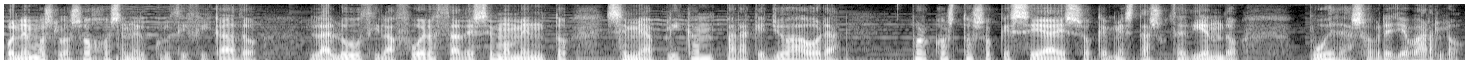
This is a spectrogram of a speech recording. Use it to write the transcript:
ponemos los ojos en el crucificado, la luz y la fuerza de ese momento se me aplican para que yo ahora, por costoso que sea eso que me está sucediendo, pueda sobrellevarlo.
